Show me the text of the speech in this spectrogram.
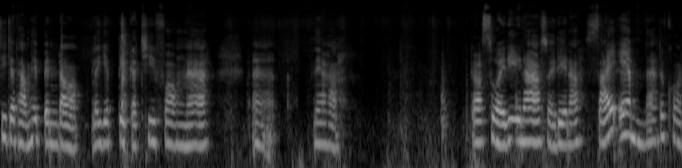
ที่จะทำให้เป็นดอกและเย็บติดกับชีฟองนะคะอ่าเนี่ยค่ะ ก็สวยดีนะคะสวยดีนะไซส์ M นะทุกคน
